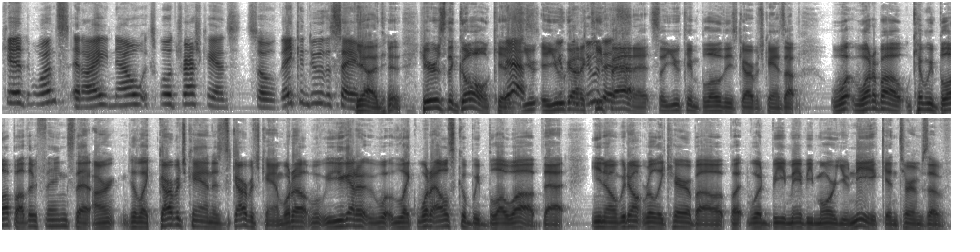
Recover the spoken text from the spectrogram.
kid once, and I now explode trash cans, so they can do the same. Yeah, here's the goal, kids. Yes, you you, you got to keep this. at it so you can blow these garbage cans up. What what about can we blow up other things that aren't like garbage can is garbage can? What else you got to like what else could we blow up that you know we don't really care about but would be maybe more unique in terms of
